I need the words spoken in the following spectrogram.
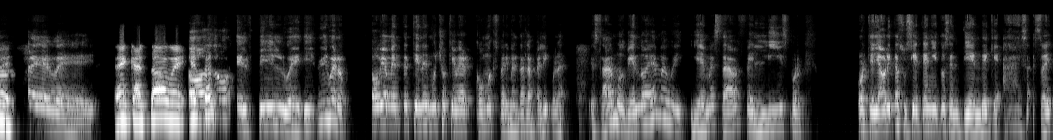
Hombre, güey. Me encantó, güey. Entonces, Todo el feel, güey. Y, y bueno, obviamente tiene mucho que ver cómo experimentas la película. Estábamos viendo a Emma, güey, y Emma estaba feliz por, porque ya ahorita a sus siete añitos entiende que, ah, estoy,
